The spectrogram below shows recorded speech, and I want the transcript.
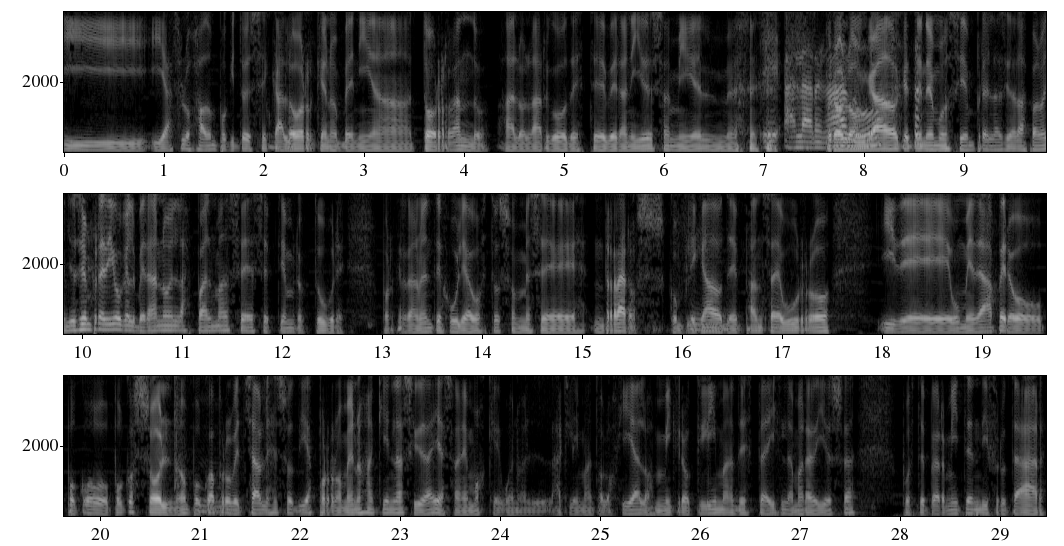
y, ha aflojado un poquito ese calor que nos venía torrando a lo largo de este veranillo de San Miguel eh, prolongado que tenemos siempre en la ciudad de Las Palmas. Yo siempre digo que el verano en Las Palmas es septiembre-octubre, porque realmente julio y agosto son meses raros, complicados, de panza de burro y de humedad, pero poco, poco sol, ¿no? Poco aprovechables esos días, por lo menos aquí en la ciudad. Ya sabemos que, bueno, la climatología, los microclimas de esta isla maravillosa, pues te permiten disfrutar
